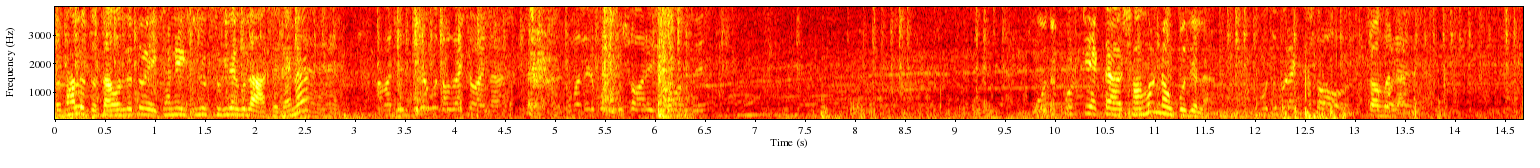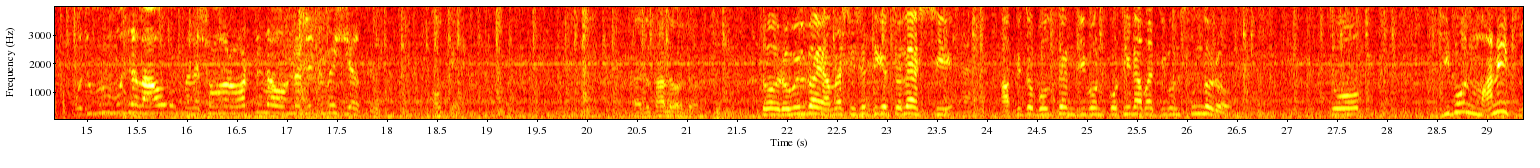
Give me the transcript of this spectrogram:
তো ভালো তো তাহলে তো এখানে এই সুযোগ সুবিধাগুলো আছে তাই না? হ্যাঁ, হ্যাঁ। আমাদের কোথাও যাইতে হয় না। আমাদের বন্ধু শহরে সব আছে মধুপুর কি একটা শহর না উপজেলা? মধুপুর একটা শহর। শহর, মানে আচ্ছা। মধুপুর উপজেলাও মানে শহর অর্থনীতি অন্যান্য একটু বেশি আছে। ওকে তাহলে ভালো হলো। তো রবিউল ভাই আমরা শেষের দিকে চলে আসছি। হ্যাঁ। আপনি তো বলছেন জীবন কঠিন আবার জীবন সুন্দরও। তো জীবন মানে কি?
